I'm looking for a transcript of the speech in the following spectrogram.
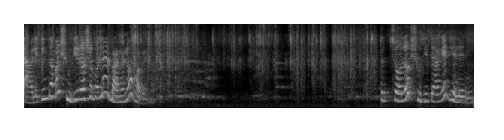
তাহলে কিন্তু আমার সুজির রসগোল্লা আর বানানো হবে না। তো চলো সুজিটা আগে ঢেলে নিই।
